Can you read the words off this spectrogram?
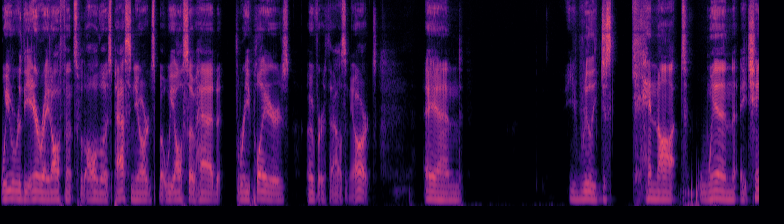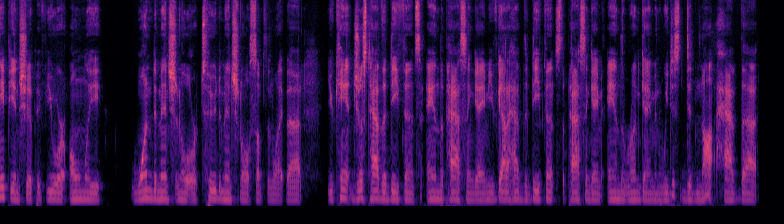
we were the air raid offense with all those passing yards, but we also had three players over a thousand yards. And you really just cannot win a championship if you are only one dimensional or two dimensional, something like that. You can't just have the defense and the passing game. You've got to have the defense, the passing game, and the run game. And we just did not have that.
